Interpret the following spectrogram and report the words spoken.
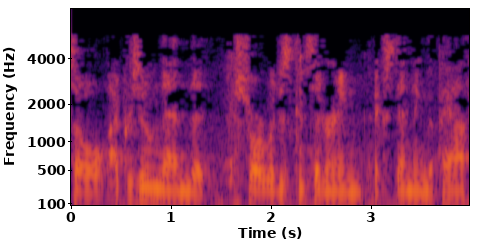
so I presume then that Shorewood is considering extending the path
